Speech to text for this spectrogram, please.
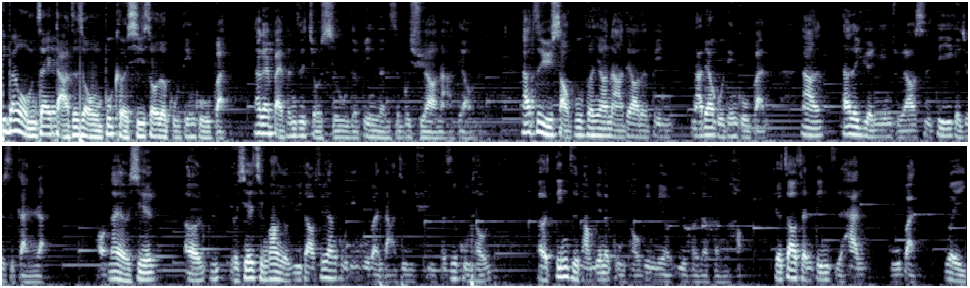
一般我们在打这种不可吸收的骨钉骨板，大概百分之九十五的病人是不需要拿掉的。那至于少部分要拿掉的病，拿掉骨钉骨板，那它的原因主要是第一个就是感染。好，那有些。呃，有些情况有遇到，虽然骨钉骨板打进去，可是骨头，呃，钉子旁边的骨头并没有愈合的很好，就造成钉子和骨板位移，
